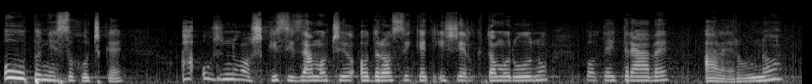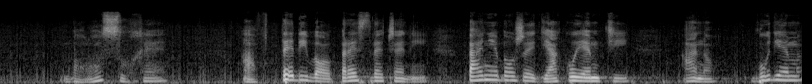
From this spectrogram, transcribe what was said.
Úplne suchučké. A už nôžky si zamočil od rosy, keď išiel k tomu rúnu po tej tráve, ale rúno bolo suché. A vtedy bol presvedčený, Pane Bože, ďakujem Ti, áno, budem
